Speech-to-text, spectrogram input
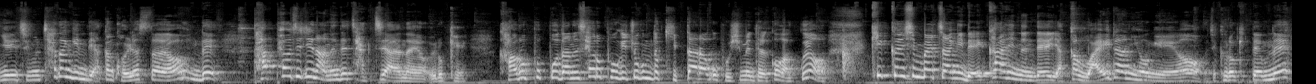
얘 지금 차단기인데 약간 걸렸어요. 근데 다 펴지진 않은데 작지 않아요. 이렇게 가로폭보다는 세로폭이 조금 더 깊다라고 보시면 될 것 같고요. 키 큰 신발장이 4칸 있는데 약간 와이드한 형이에요. 이제 그렇기 때문에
